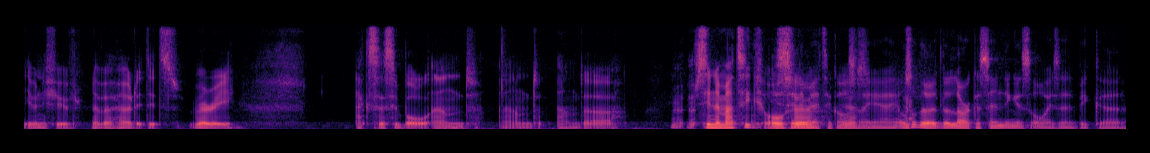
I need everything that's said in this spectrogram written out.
even if you've never heard it, it's very accessible and and and uh, cinematic also. Cinematic also, Yes. yeah. Also, the the Lark Ascending is always a big uh,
